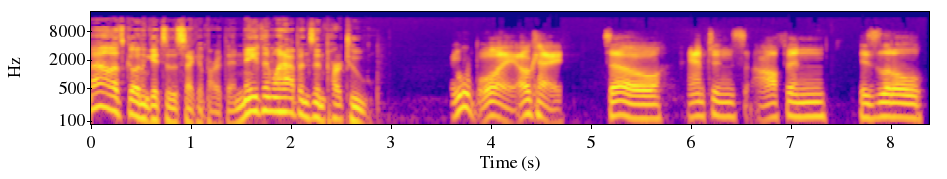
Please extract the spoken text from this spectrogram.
Well, let's go and get to the second part then. Nathan, what happens in part two? Oh boy. Okay. So Hamton's off in his little,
